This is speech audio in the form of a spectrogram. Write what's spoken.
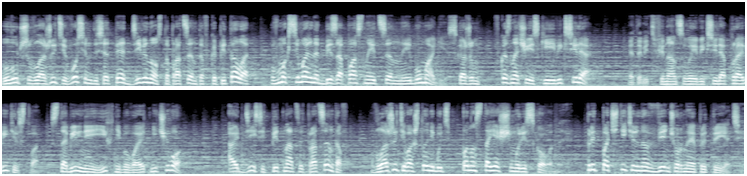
Лучше вложите 85-90% капитала в максимально безопасные ценные бумаги, скажем, в казначейские векселя. Это ведь финансовые векселя правительства, стабильнее их не бывает ничего. А 10-15% вложите во что-нибудь по-настоящему рискованное, предпочтительно в венчурное предприятие.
